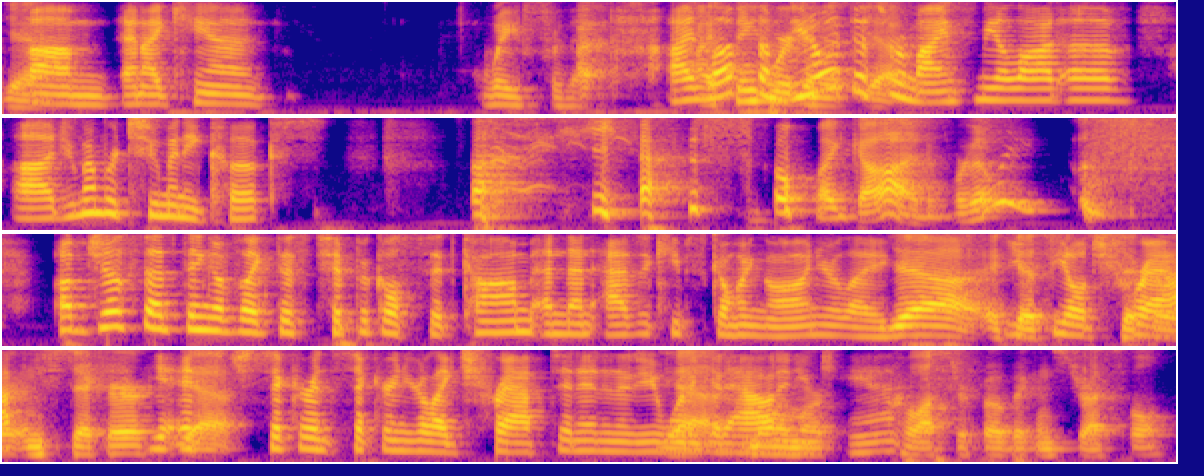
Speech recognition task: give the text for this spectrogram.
Yeah. Um, and I can't wait for that. I, I love think some. Do you know gonna- what this yeah. reminds me a lot of? Uh, do you remember Too Many Cooks? yes. Oh my God. Really? Of just that thing of like this typical sitcom, and then as it keeps going on, you're like, Yeah. It You gets feel sicker trapped. and sicker. yeah, it's sicker and sicker, and you're like trapped in it, and then you want to get out and you can't. Claustrophobic and stressful.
